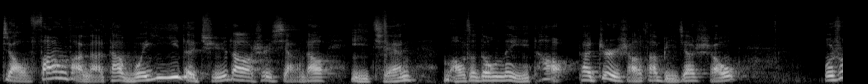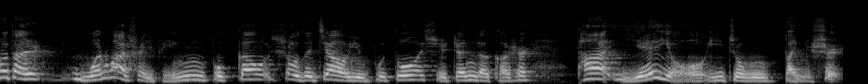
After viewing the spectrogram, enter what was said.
找方法呢，他唯一的渠道是想到以前毛泽东那一套，他至少他比较熟。我说他文化水平不高，受的教育不多是真的，可是他也有一种本事。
